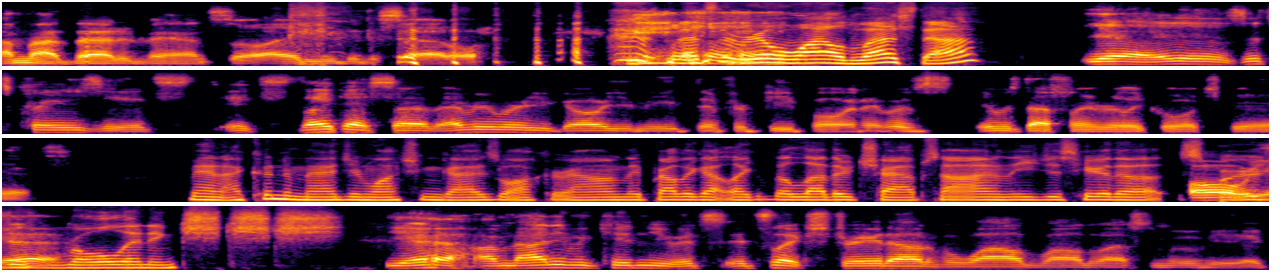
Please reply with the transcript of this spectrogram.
I'm not that advanced, so I needed a saddle. That's the real Wild West, huh? Yeah, it is. It's crazy. It's it's like I said, everywhere you go, you meet different people, and it was it was definitely a really cool experience. Man, I couldn't imagine watching guys walk around. They probably got like the leather chaps on, and you just hear the oh, spurs oh, yeah. just rolling and. Ksh, ksh, ksh. Yeah, I'm not even kidding you. It's it's like straight out of a Wild Wild West movie. Like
